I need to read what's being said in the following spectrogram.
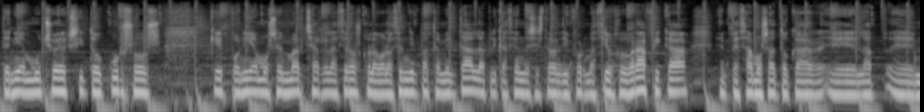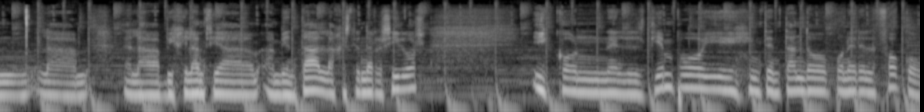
tenían mucho éxito cursos que poníamos en marcha relacionados con la evaluación de impacto ambiental, la aplicación de sistemas de información geográfica, empezamos a tocar eh, em, la vigilancia ambiental, la gestión de residuos y con el tiempo y intentando poner el foco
